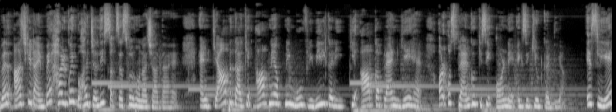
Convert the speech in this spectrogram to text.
वेल well, आज के टाइम पे हर कोई बहुत जल्दी सक्सेसफुल होना चाहता है। एंड क्या पता कि आपने अपनी मूव रिवील करी कि आपका प्लान ये है और उस प्लान को किसी और ने एग्जीक्यूट कर दिया। इसलिए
